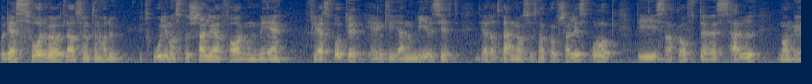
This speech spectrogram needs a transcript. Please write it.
Og det jeg så, det var jo at lærerstudentene hadde utrolig masse forskjellige erfaringer med flerspråklighet egentlig gjennom livet sitt. De hadde hatt venner som snakka forskjellige språk. De snakka ofte selv mange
